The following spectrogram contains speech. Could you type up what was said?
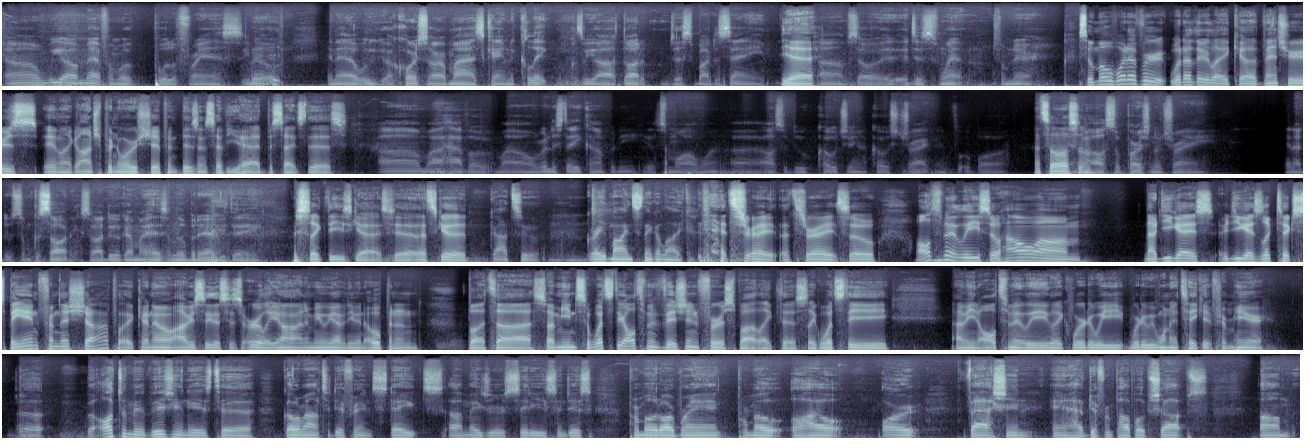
Um, we all met from a pool of friends, you know, and uh, we, of course, our minds came to click because we all thought just about the same. Yeah. Um, so it, it just went from there. So Mo, whatever, what other like uh, ventures and like entrepreneurship and business have you had besides this? Um, I have a my own real estate company, a small one. Uh, I also do coaching, I coach track and football. That's And awesome. I also personal train, and I do some consulting. So I do got my hands in a little bit of everything. Just like these guys. Yeah, that's good. Got to. Mm-hmm. Great minds think alike. That's right. That's right. So ultimately, so how um now do you guys do you guys look to expand from this shop? Like I know obviously this is early on. I mean we haven't even opened but uh so I mean so what's the ultimate vision for a spot like this? Like what's the I mean ultimately like where do we where do we want to take it from here? the, the ultimate vision is to go around to different states, uh, major cities, and just promote our brand, promote Ohio art, fashion, and have different pop up shops um,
